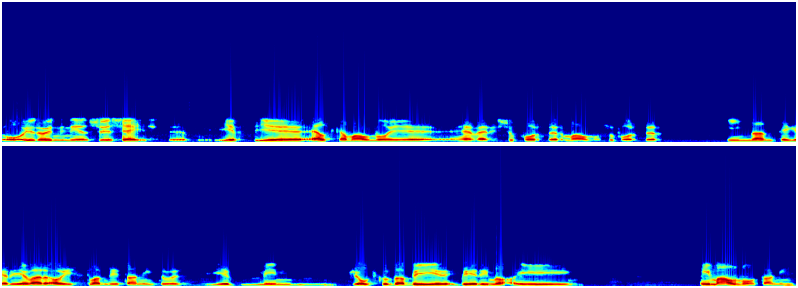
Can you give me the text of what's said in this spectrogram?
og í rauninni eins og ég segist eh, ég, ég elska Malmö ég hef verið supporter Malmö supporter innan þegar ég var á Íslandi þannig þú veist ég, minn fjölskylda býr, býr í, í í Malmö þannig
